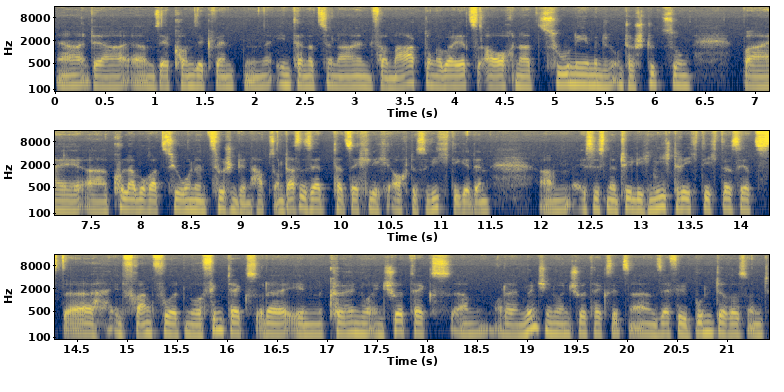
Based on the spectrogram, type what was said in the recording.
der sehr konsequenten internationalen Vermarktung, aber jetzt auch einer zunehmenden Unterstützung bei äh, Kollaborationen zwischen den Hubs. Und das ist ja tatsächlich auch das Wichtige, denn ähm, es ist natürlich nicht richtig, dass jetzt äh, in Frankfurt nur Fintechs oder in Köln nur Insurtechs ähm, oder in München nur Insurtechs sitzen, ein sehr viel bunteres und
